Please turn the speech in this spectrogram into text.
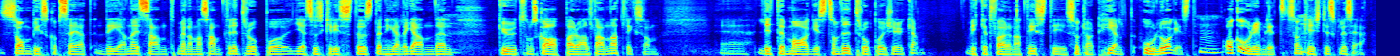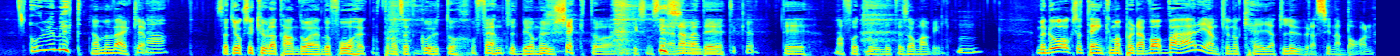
som biskop säga att det ena är sant medan man samtidigt tror på Jesus Kristus, den helige anden, Gud som skapar och allt annat liksom eh, lite magiskt som vi tror på i kyrkan. Vilket för en ateist är såklart helt ologiskt. Mm. Och orimligt, som Mm. Kirsti skulle säga. Orimligt. Ja, men verkligen. Ja. Så att det är också kul att han då ändå får på något sätt gå ut och offentligt be om ursäkt och liksom säga nej men det det, man får tro lite som man vill. Mm. Men då också tänker man på det där, vad, vad är egentligen okej att lura sina barn?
